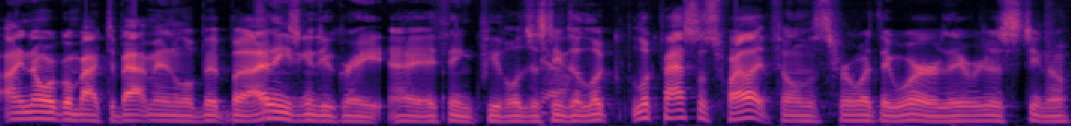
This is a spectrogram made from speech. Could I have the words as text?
I know we're going back to Batman a little bit, but I think he's going to do great. I, I think people just yeah. need to look look past those Twilight films for what they were. They were just, you know.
